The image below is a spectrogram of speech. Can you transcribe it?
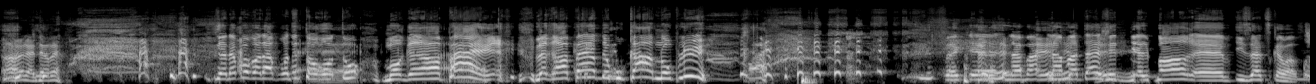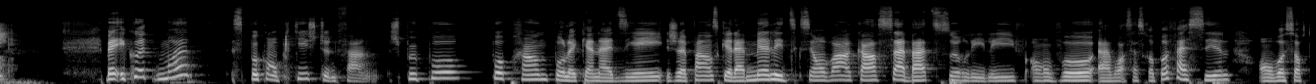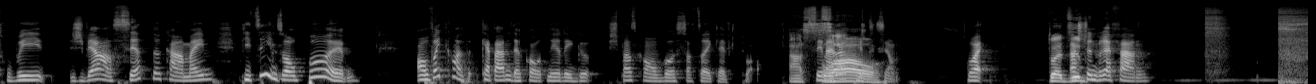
ah, la dernière La dernière fois qu'on a affronté Toronto, mon grand-père, le grand-père de Boucard non plus. fait que euh, l'ava- l'avantage est de quel bord? Euh, Isa, tu commences. Ben écoute, moi, c'est pas compliqué, je suis une fan. Je peux pas pas prendre pour le Canadien. Je pense que la malédiction va encore s'abattre sur les livres. On va avoir, ça sera pas facile. On va se retrouver, je vais en 7 là, quand même. Puis tu sais, ils nous ont pas, euh, on va être capable de contenir les gars. Puis je pense qu'on va sortir avec la victoire. Ah, C'est c'est ma Wow. prédiction. Ouais. Toi, Ah, dis. je suis une vraie fan.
